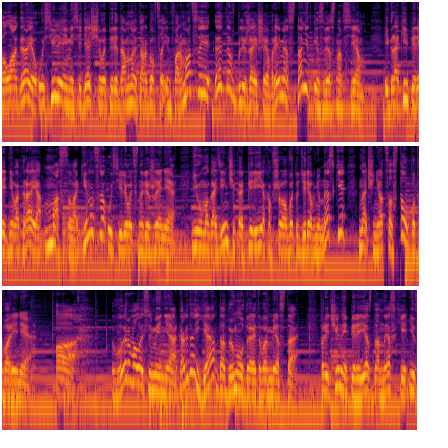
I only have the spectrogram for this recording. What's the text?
Полагаю, усилиями сидящего передо мной торговца информацией это в ближайшее время станет известно всем. Игроки переднего края массово кинутся усиливать снаряжение, и у магазинчика, переехавшего в эту деревню Нески, начнется столпотворение. Ах, вырвалось у меня, когда я додумал до этого места. Причиной переезда Несхи из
